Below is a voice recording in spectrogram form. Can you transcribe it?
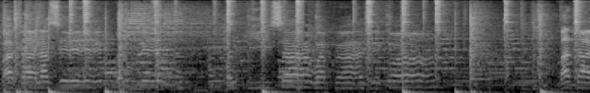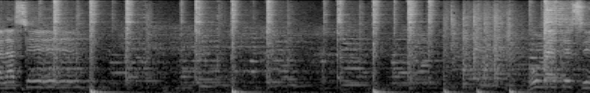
Batay la se pou le ki sa wap kaze kon. batay la se Ou mwen te se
